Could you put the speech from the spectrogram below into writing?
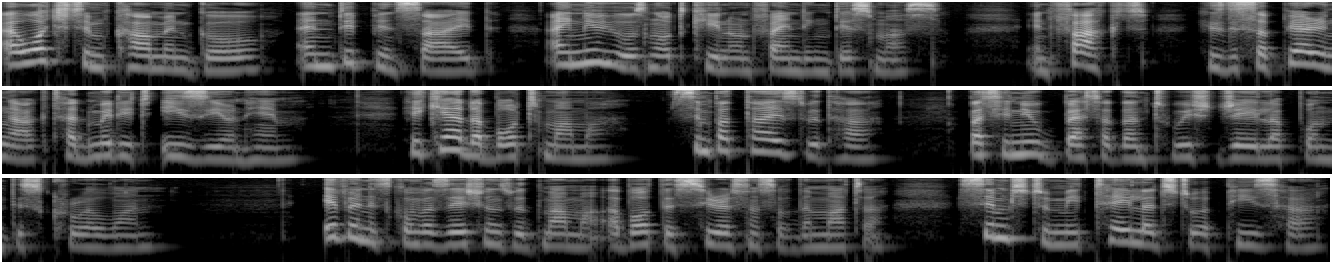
I watched him come and go, and deep inside, I knew he was not keen on finding Dismas. In fact, his disappearing act had made it easy on him. He cared about Mama, sympathized with her, but he knew better than to wish jail upon this cruel one. Even his conversations with Mama about the seriousness of the matter seemed to me tailored to appease her.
